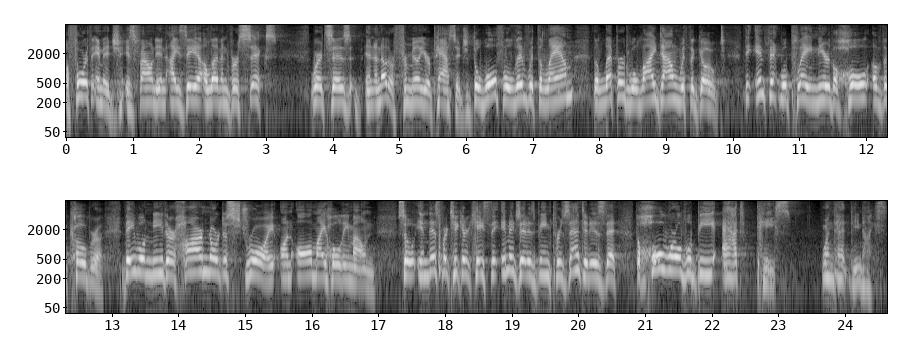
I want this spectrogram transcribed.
A fourth image is found in Isaiah 11, verse 6 where it says in another familiar passage the wolf will live with the lamb, the leopard will lie down with the goat. The infant will play near the hole of the cobra. They will neither harm nor destroy on all my holy mountain. So, in this particular case, the image that is being presented is that the whole world will be at peace. Wouldn't that be nice?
